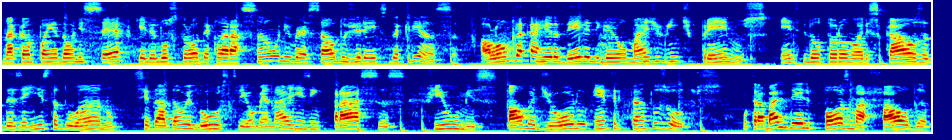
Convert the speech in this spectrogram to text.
na campanha da Unicef, que ele ilustrou a Declaração Universal dos Direitos da Criança. Ao longo da carreira dele, ele ganhou mais de 20 prêmios, entre doutor honoris causa, desenhista do ano, cidadão ilustre, homenagens em praças, filmes, palma de ouro, entre tantos outros. O trabalho dele pós-Mafalda,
